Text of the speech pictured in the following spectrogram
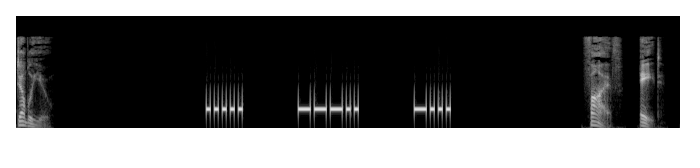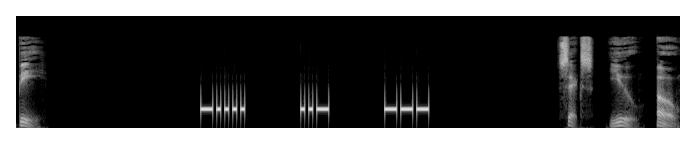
W five eight B. Six U O.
